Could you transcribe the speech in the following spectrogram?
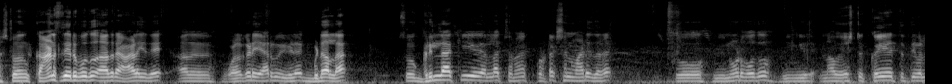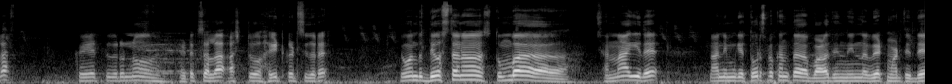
ಅಷ್ಟೊಂದು ಕಾಣಿಸ್ದೇ ಇರ್ಬೋದು, ಆದರೆ ಆಳ ಇದೆ. ಅದು ಒಳಗಡೆ ಯಾರಿಗೂ ಇಳಿಯೋಕ್ಕೆ ಬಿಡಲ್ಲ. ಸೊ ಗ್ರಿಲ್ ಹಾಕಿ ಎಲ್ಲ ಚೆನ್ನಾಗಿ ಪ್ರೊಟೆಕ್ಷನ್ ಮಾಡಿದ್ದಾರೆ. ಸೊ ನೀವು ನೋಡ್ಬೋದು, ಹಿಂಗೆ ನಾವು ಎಷ್ಟು ಕೈ ಎತ್ತುತ್ತೀವಲ್ಲ? ಕೈ ಎತ್ತಿದ್ರೂ ಹೆಟಕ್ಸಲ್ಲ ಅಷ್ಟು ಹೈಟ್ ಕಟ್ಸಿದ್ದಾರೆ. ಈ ಒಂದು ದೇವಸ್ಥಾನ ತುಂಬ ಚೆನ್ನಾಗಿದೆ. ನಾನು ನಿಮಗೆ ತೋರಿಸ್ಬೇಕಂತ ಭಾಳ ದಿನದಿಂದ ವೇಟ್ ಮಾಡ್ತಿದ್ದೆ,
